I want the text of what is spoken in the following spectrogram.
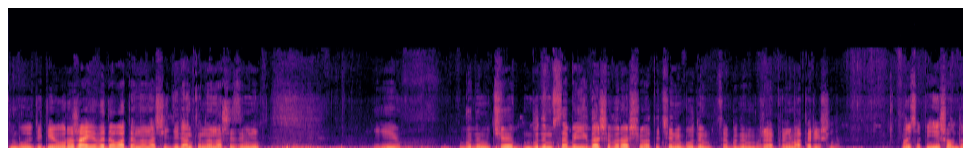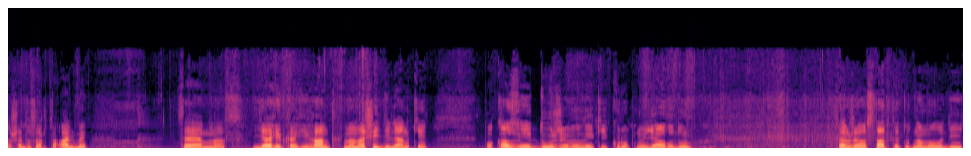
будуть які урожаї видавати на наші ділянки, на нашій землі. І будемо чи будемо в себе їх далі вирощувати, чи не будемо, це будемо вже приймати рішення. Ось я підійшов до, ще до сорту Альби. Це в нас ягідка гігант на нашій ділянці. Показує дуже велику крупну ягоду. Це вже остатки тут на молодій.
